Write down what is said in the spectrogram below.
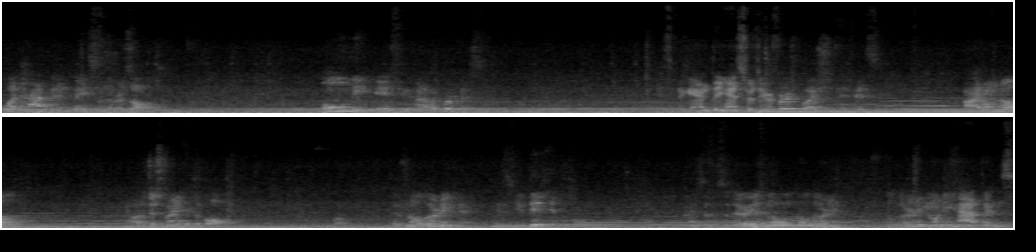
what happened based on the result. Only if you have a purpose. It's, again, the answer to your first question. If it's, I don't know I was just trying to hit the ball. There's no learning there, because you did it. Right? So, so there is no, no learning. The learning only happens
